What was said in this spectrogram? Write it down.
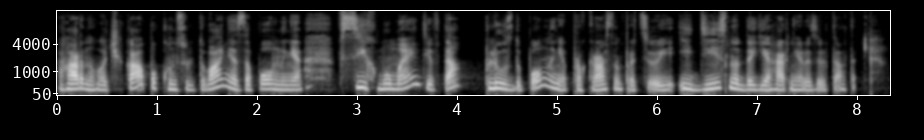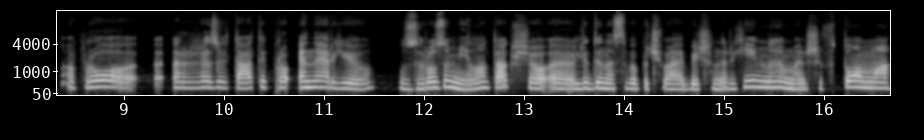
гарного чекапу, консультування, заповнення всіх моментів, та? Плюс доповнення прекрасно працює і дійсно дає гарні результати. А Про е, результати, про енергію зрозуміло, так що е, людина себе почуває більш енергійною, менше втома,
